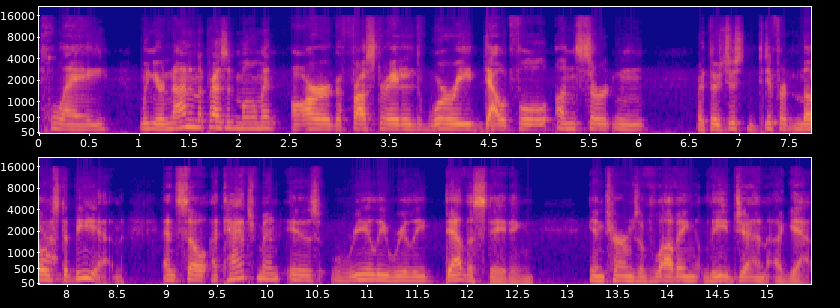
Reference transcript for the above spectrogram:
play. When you're not in the present moment, arg, frustrated, worried, doubtful, uncertain, right? There's just different modes Yeah. to be in. And so attachment is really, really devastating in terms of loving lead gen again.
